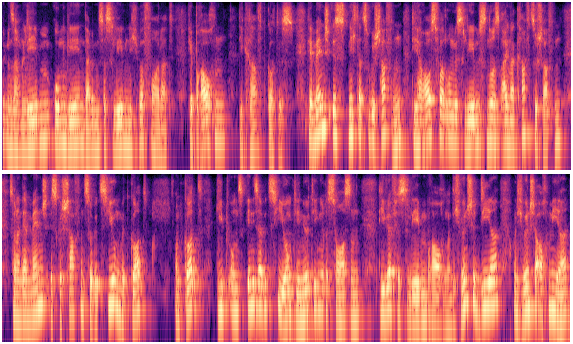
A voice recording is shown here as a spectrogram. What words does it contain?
mit unserem Leben umgehen, damit uns das Leben nicht überfordert. Wir brauchen die Kraft Gottes. Der Mensch ist nicht dazu geschaffen, die Herausforderungen des Lebens nur aus eigener Kraft zu schaffen, sondern der Mensch ist geschaffen zur Beziehung mit Gott und Gott gibt uns in dieser Beziehung die nötigen Ressourcen, die wir fürs Leben brauchen. Und ich wünsche dir und ich wünsche auch mir,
